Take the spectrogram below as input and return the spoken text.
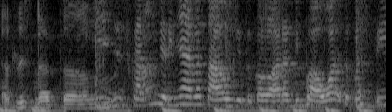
At least datang Iya, jadi sekarang jadinya Ara tahu gitu kalau Ara dibawa itu pasti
